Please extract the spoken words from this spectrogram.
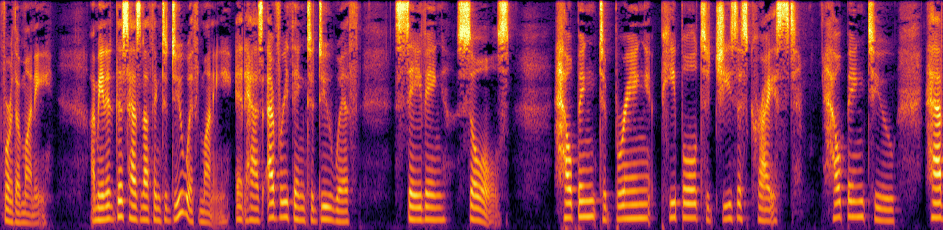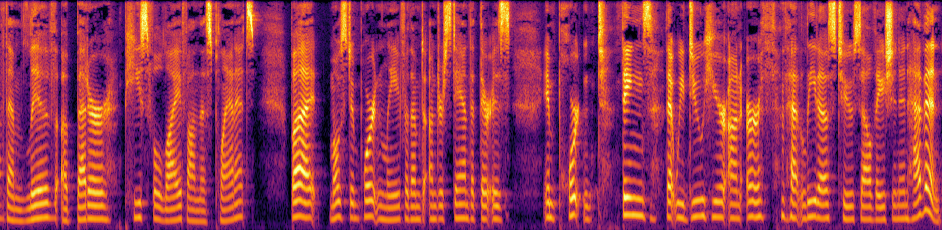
for the money. I mean, it, this has nothing to do with money, it has everything to do with saving souls, helping to bring people to Jesus Christ, helping to have them live a better, peaceful life on this planet. But most importantly, for them to understand that there is important things that we do here on earth that lead us to salvation in heaven.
